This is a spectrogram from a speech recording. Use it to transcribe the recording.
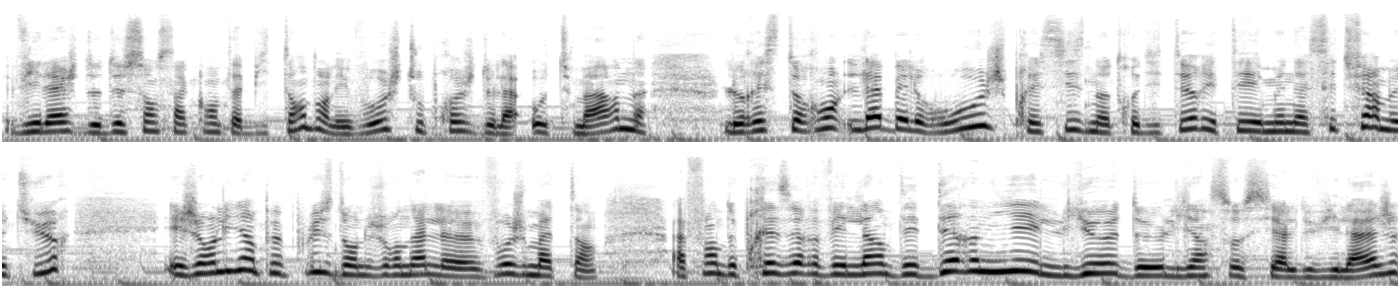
village de 200 50 habitants dans les Vosges, tout proche de la Haute-Marne. Le restaurant La Belle Rouge, précise notre auditeur, était menacé de fermeture. Et j'en lis un peu plus dans le journal euh, Vosges Matin. Afin de préserver l'un des derniers lieux de lien social du village,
